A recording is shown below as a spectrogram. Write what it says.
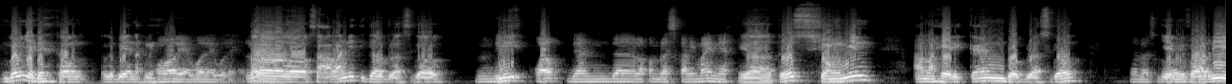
golnya deh kalau lebih enak nih. Oh ya, boleh boleh. Kalau Salah nih 13 gol. hmm, di wal- dan udah 18 kali main ya, Ya, terus Song Min sama Harry Kane 12 gol. 12 gol. Jamie Vardy,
